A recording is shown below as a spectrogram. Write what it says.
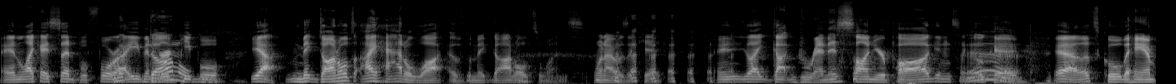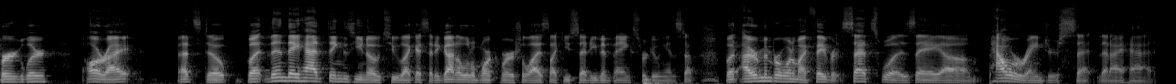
And like I said before, I even heard people. Yeah, McDonald's. I had a lot of the McDonald's ones when I was a kid, and you like got grimace on your pog, and it's like, okay, yeah, that's cool. The Hamburglar, all right, that's dope. But then they had things, you know, too. Like I said, it got a little more commercialized. Like you said, even banks were doing it and stuff. But I remember one of my favorite sets was a um, Power Rangers set that I had,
